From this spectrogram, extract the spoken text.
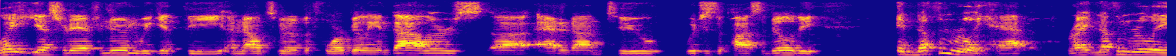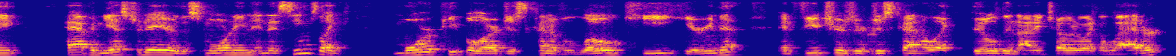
Late yesterday afternoon, we get the announcement of the $4 billion uh, added on to, which is a possibility. And nothing really happened, right? Nothing really happened yesterday or this morning. And it seems like more people are just kind of low key hearing it, and futures are just kind of like building on each other like a ladder.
